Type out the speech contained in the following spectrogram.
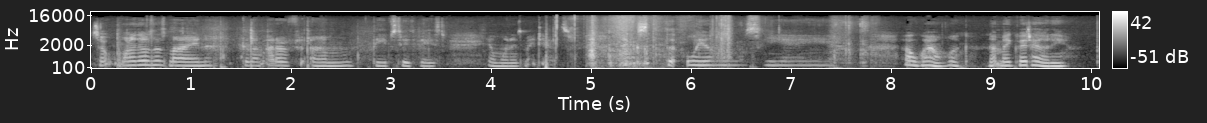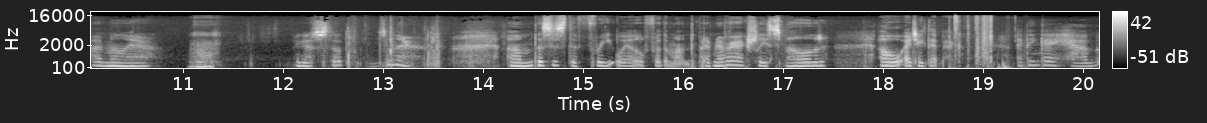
So one of those is mine because I'm out of um, Thieves toothpaste and one is my dad's. Next, the oils. Yay. Oh wow, look. Nutmeg Vitality. 5 milliliter. I guess that's what's in there. Um, this is the free oil for the month, but I've never actually smelled. Oh, I take that back. I think I have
